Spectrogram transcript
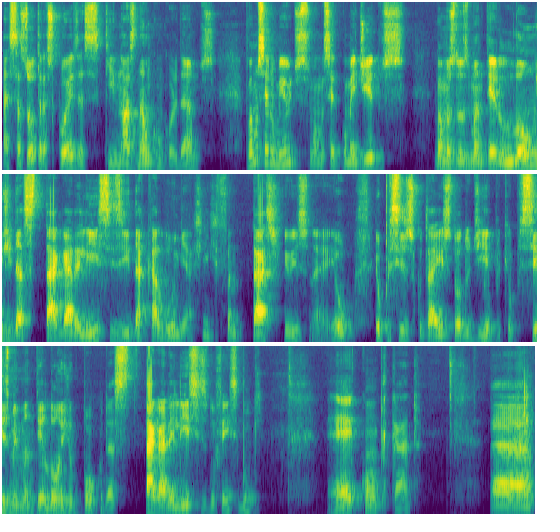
essas outras coisas que nós não concordamos, vamos ser humildes, vamos ser comedidos, vamos nos manter longe das tagarelices e da calúnia. Achei fantástico isso, né? Eu, eu preciso escutar isso todo dia, porque eu preciso me manter longe um pouco das tagarelices do Facebook. É complicado. Uh,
